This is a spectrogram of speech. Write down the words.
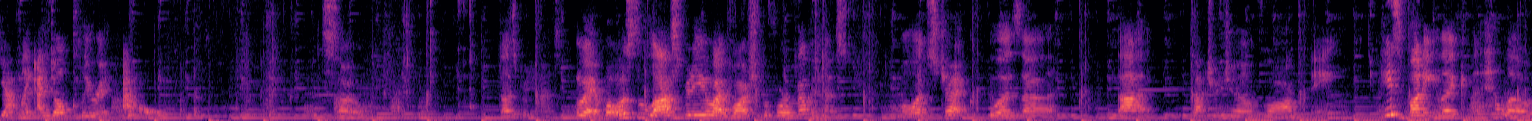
Yeah, like I don't clear it at all. So that's pretty nice. Okay, what was the last video I watched before filming this? Well, let's check. Was uh that Thatcher Joe vlog thing. He's funny, like, hello.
